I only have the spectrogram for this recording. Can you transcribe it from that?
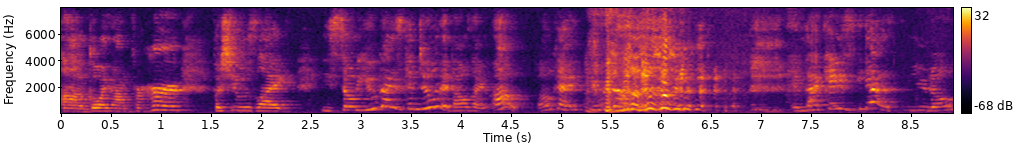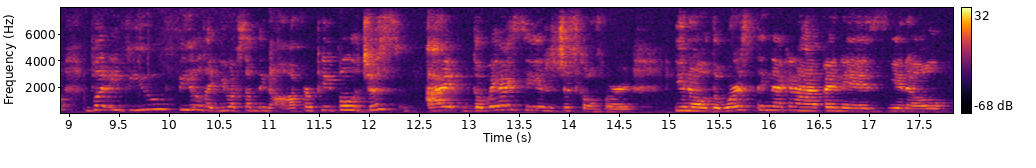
uh, going on for her but she was like so you guys can do it. And i was like oh okay. In that case yes you know but if you feel that you have something to offer people just i the way i see it is just go for it. You know the worst thing that can happen is you know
